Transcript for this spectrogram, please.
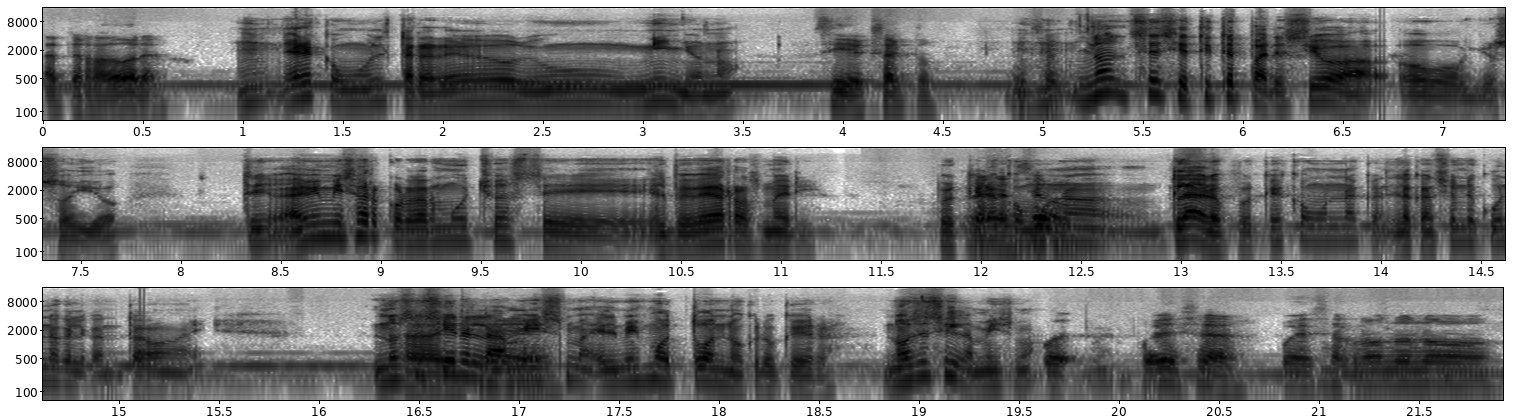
aterradora. Mm, era como el tarareo de un niño, ¿no? Sí, exacto. No sé si a ti te pareció, o yo soy yo. a mí me hizo recordar mucho este el bebé de Rosemary. Porque era como una. Claro, porque es como una, la canción de cuna que le cantaban ahí. No sé si era la misma, el mismo tono creo que era. No sé si la misma. puede ser, puede ser. No, no, no,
